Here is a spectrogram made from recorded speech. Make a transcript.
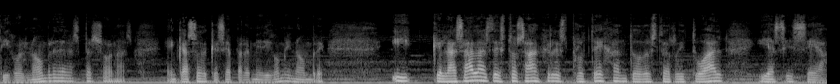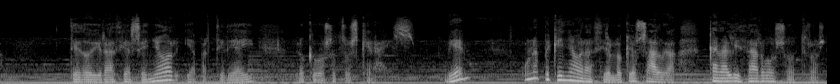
digo el nombre de las personas, en caso de que sea para mí, digo mi nombre, y que las alas de estos ángeles protejan todo este ritual y así sea. Te doy gracias Señor y a partir de ahí lo que vosotros queráis. ¿Bien? Una pequeña oración, lo que os salga, canalizar vosotros.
